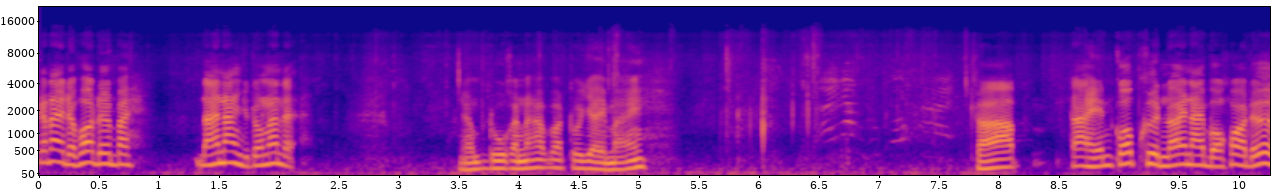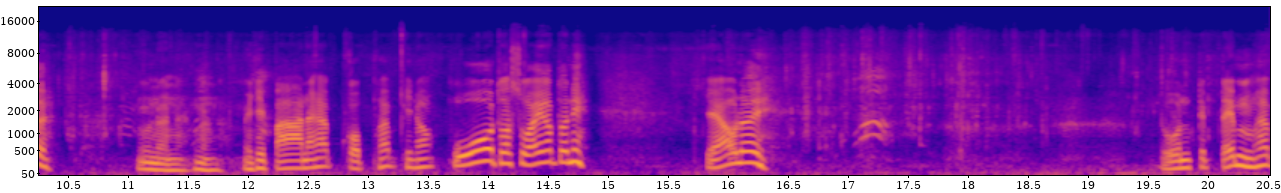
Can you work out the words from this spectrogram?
ก็ได้เดี๋ยวพ่อเดินไป นายนั่งอยู่ตรงนั้นแหละ เดี๋ยวดูกันนะครับว่าตัวใหญ่ไหมครับ ถ้าเห็นกบขึ้นแล้วให้นายบอกพ่อเด้อนู่นน่ะนะนั่นไม่ใช่ปลานะครับ กบครับพี่น้องโอ้ตัวสวยครับตัวนี้แจ๋วเลย โดนเต็มๆครับ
